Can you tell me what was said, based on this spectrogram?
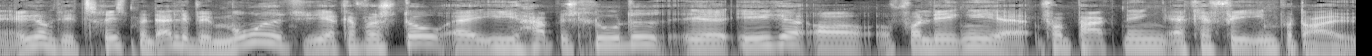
ved ikke om det er trist, men det er lidt vemodigt. Jeg kan forstå, at I har besluttet øh, ikke at forlænge forpakningen af caféen på Drejø.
